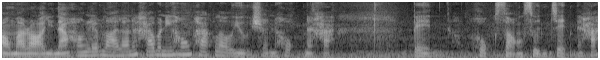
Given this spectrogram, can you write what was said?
ป๋ามารออยู่หน้าห้องเรียบร้อยแล้วนะคะ วันนี้ห้องพักเราอยู่ชั้น 6 นะคะ เป็น 6207 นะคะ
